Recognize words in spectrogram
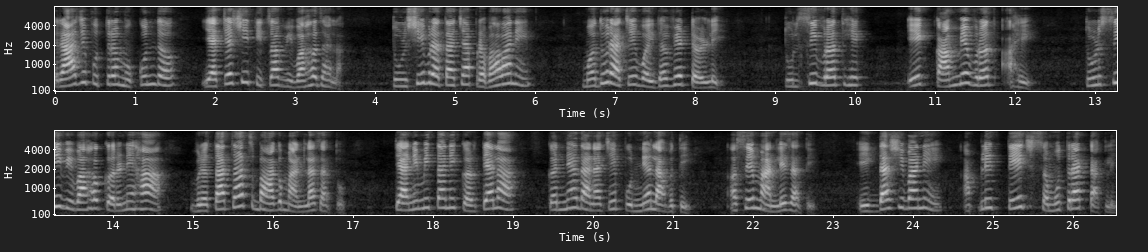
राजपुत्र मुकुंद याच्याशी तिचा विवाह झाला. तुळशी व्रताच्या प्रभावाने मधुराचे वैधव्य टळले. तुलसी व्रत हे एक काम्य व्रत आहे. तुळशी विवाह करणे हा व्रताचाच भाग मानला जातो. त्यानिमित्ताने कर्त्याला कन्यादानाचे पुण्य लाभते असे मानले जाते. एकदा शिवाने आपले तेज समुद्रात टाकले.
